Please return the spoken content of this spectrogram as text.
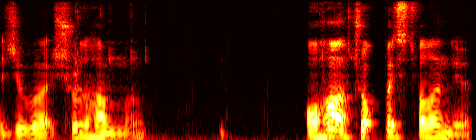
Acaba şuradan mı? Oha çok basit falan diyor.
